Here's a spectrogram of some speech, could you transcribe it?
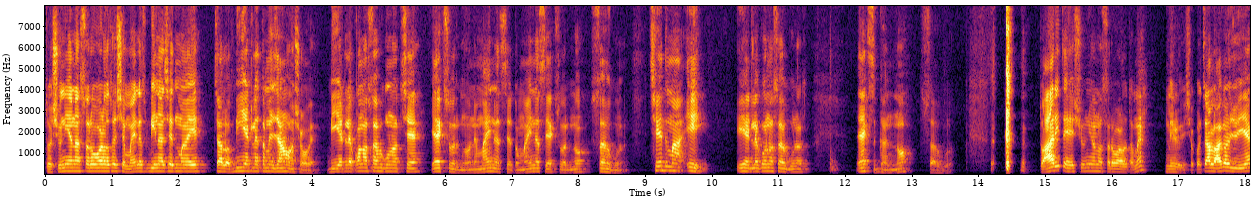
તો શૂન્યના સરવાળો થશે માઇનસ બી ના છેદમાં એ ચાલો બી એટલે તમે જાણો છો હવે. બી એટલે કોનો સહગુણક છે? એક્સ વર્ગનો. અને માઇનસ છે તો માઇનસ એક્સ વર્ગનો સહગુણક. છેદમાં એ એ એટલે કોનો સહગુણક? એક્સ ઘનનો સહગુણક. તો આ રીતે શૂન્યનો સરવાળો તમે મેળવી શકો. ચાલો આગળ જોઈએ.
